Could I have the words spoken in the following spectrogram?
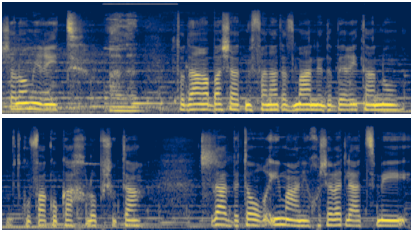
שלום מירית. אהלן. תודה רבה שאת מפנה את הזמן לדבר איתנו בתקופה כל כך לא פשוטה. את יודעת, בתור אימא, אני חושבת לעצמי,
